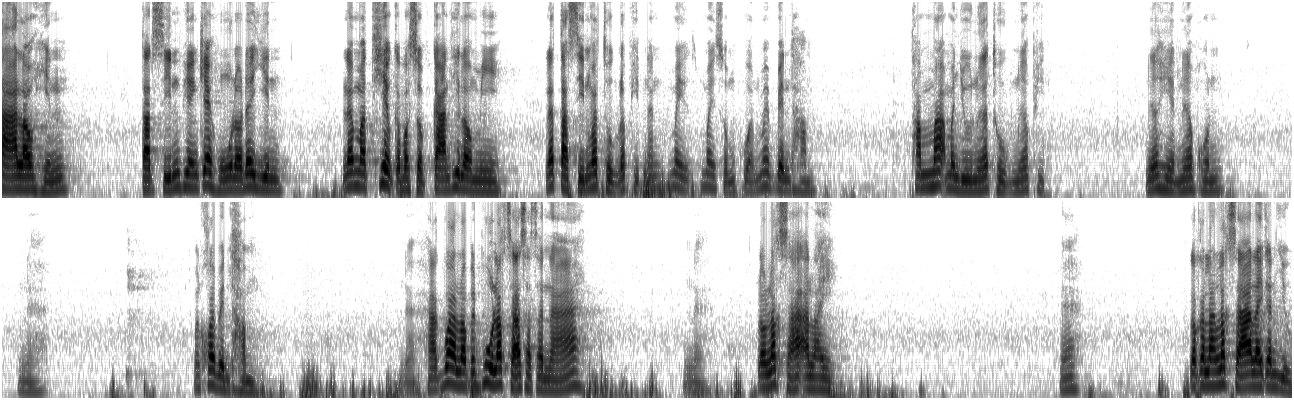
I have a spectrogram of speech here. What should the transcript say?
ตาเราเห็น ตัดสินเพียงแค่หูเราได้ยิน แล้วมาเทียบกับประสบการณ์ที่เรามี แล้วตัดสินว่าถูกและผิดนั้นไม่ไม่สมควรไม่เป็นธรรมธรรมะมันอยู่เหนือถูกเหนือผิดเหนือเหตุเหนือผลนะ มันค่อยเป็นธรรมนะหากว่าเราเป็นผู้รักษาศาสนานะเรารักษาอะไรนะเรากำลังรักษาอะไรกันอยู่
